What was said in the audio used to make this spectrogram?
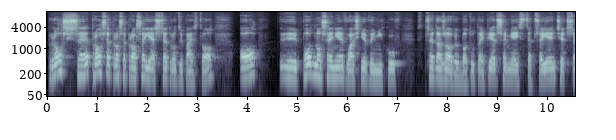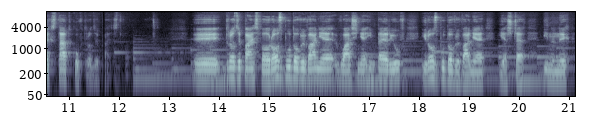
Proszę, proszę, proszę, proszę jeszcze, drodzy Państwo, o y, podnoszenie właśnie wyników sprzedażowych, bo tutaj pierwsze miejsce, przejęcie trzech statków, drodzy Państwo. Yy, drodzy Państwo, rozbudowywanie właśnie imperiów i rozbudowywanie jeszcze innych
